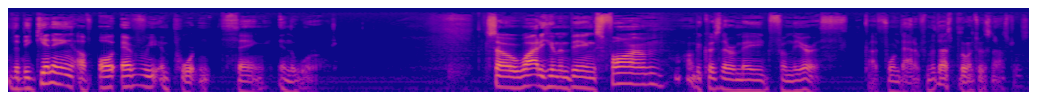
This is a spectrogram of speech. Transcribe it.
the beginning of all, every important thing in the world. So, why do human beings farm? Well, because they were made from the earth. God formed Adam from the dust, blew into his nostrils.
